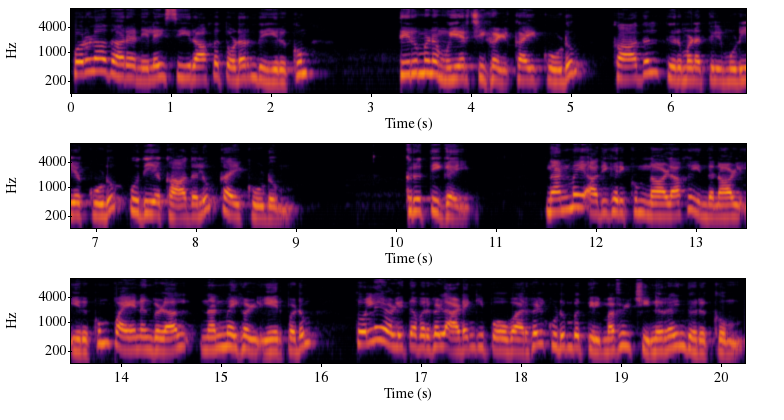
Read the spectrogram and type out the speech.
பொருளாதார நிலை சீராக தொடர்ந்து இருக்கும். திருமண முயற்சிகள் கைகூடும். காதல் திருமணத்தில் முடியக்கூடும். புதிய காதலும் கைகூடும். கிருத்திகை. நன்மை அதிகரிக்கும் நாளாக இந்த நாள் இருக்கும். பயணங்களால் நன்மைகள் ஏற்படும். தொல்லை அளித்தவர்கள் அடங்கி போவார்கள். குடும்பத்தில் மகிழ்ச்சி நிறைந்திருக்கும்.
